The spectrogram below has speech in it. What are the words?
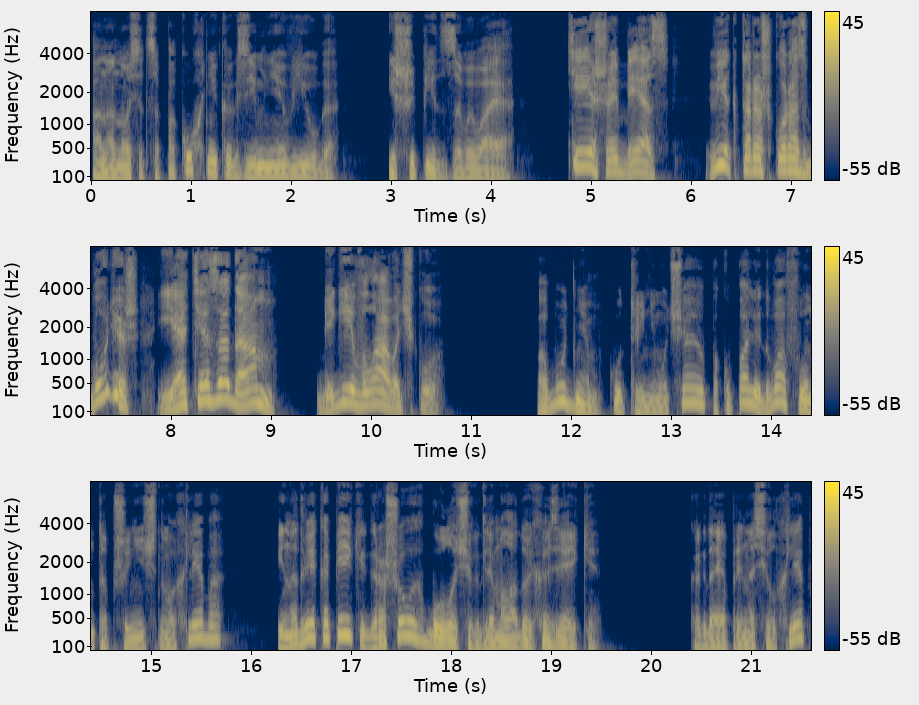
Она носится по кухне, как зимняя вьюга, и шипит, завывая. — Тише, бес! Викторошку разбудишь, я тебе задам! Беги в лавочку! По будням к утреннему чаю покупали два фунта пшеничного хлеба и на две копейки грошовых булочек для молодой хозяйки. Когда я приносил хлеб,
